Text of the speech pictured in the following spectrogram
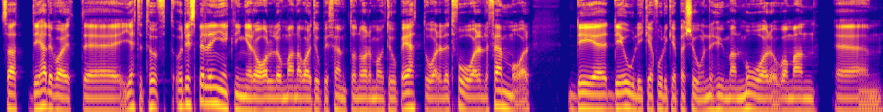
Så att det hade varit eh, jättetufft. Och det spelar egentligen ingen roll om man har varit ihop i 15 år, om man har varit ihop i ett år, eller två år, eller fem år. Det, det är olika för olika personer, hur man mår och vad man, ehm,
